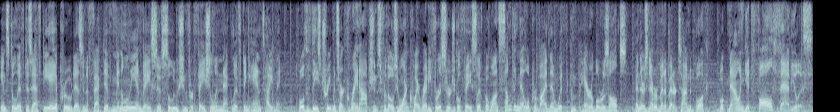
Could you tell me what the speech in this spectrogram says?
InstaLift is FDA approved as an effective, minimally invasive solution for facial and neck lifting and tightening. Both of these treatments are great options for those who aren't quite ready for a surgical facelift but want something that will provide them with comparable results. And there's never been a better time to book. Book now and get fall fabulous.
